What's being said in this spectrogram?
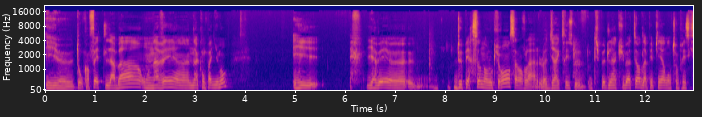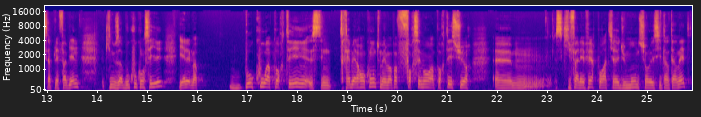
Et euh, donc en fait là-bas, on avait un accompagnement et il y avait euh, deux personnes en l'occurrence. Alors la, la directrice de, un petit peu de l'incubateur de la pépinière d'entreprise qui s'appelait Fabienne, qui nous a beaucoup conseillé. Et elle, elle m'a beaucoup apporté. C'est une très belle rencontre, mais elle m'a pas forcément apporté sur ce qu'il fallait faire pour attirer du monde sur le site internet,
